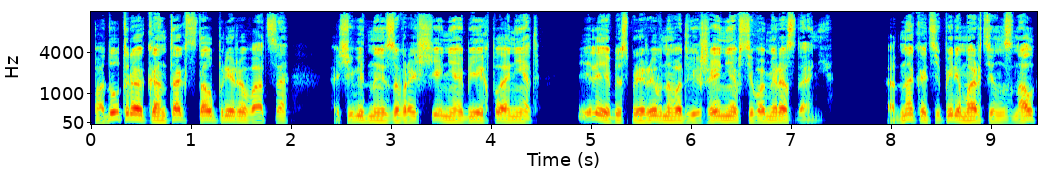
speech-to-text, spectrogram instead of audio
Под утро контакт стал прерываться, очевидно из-за вращения обеих планет или беспрерывного движения всего мироздания. Однако теперь Мартин знал,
